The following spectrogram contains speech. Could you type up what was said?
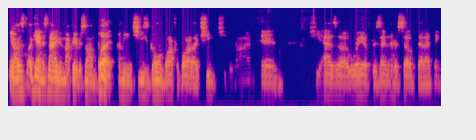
you know, it's, again, it's not even my favorite song, but I mean, she's going bar for bar, like she she can rhyme, and she has a way of presenting herself that I think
